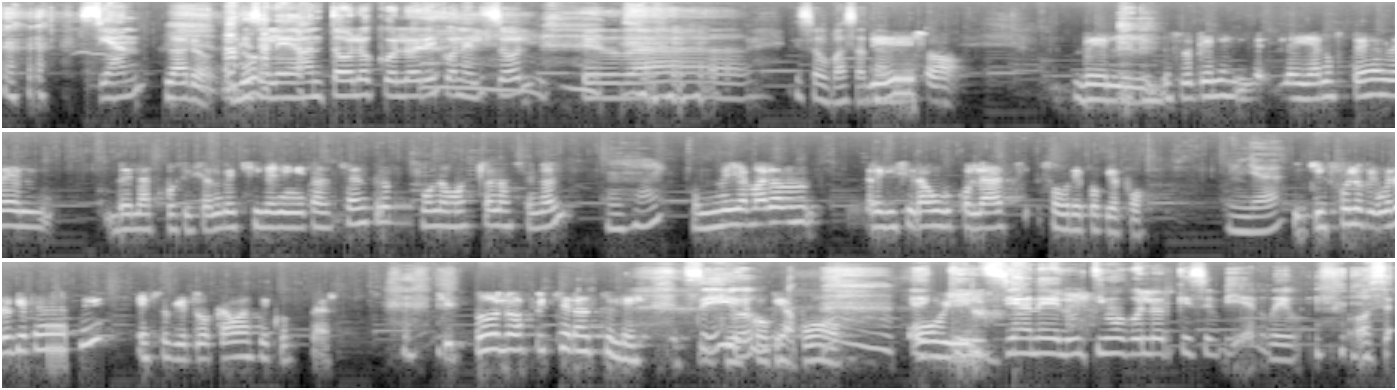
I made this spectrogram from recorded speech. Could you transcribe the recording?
cian, Claro, que no, se le dan todos los colores con el sol. ¿Verdad? Eso pasa de también. hecho, del, de eso que le- le- leían ustedes del, de la exposición de Chile Limita al Centro, que fue una muestra nacional, a mí me llamaron para que hiciera un collage sobre Copiapó. ¿Ya? ¿Y qué fue lo primero que pensé? Eso que tú acabas de contar. que todos los afiches eran celestes. Sí, Que. Copiapó, Es que obvio. el cian es el último color que se pierde. O sea,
